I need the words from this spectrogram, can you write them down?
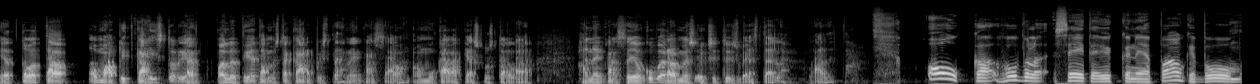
ja tuota, oma pitkä historia, paljon tietämystä kärpistä hänen kanssaan on, on mukava keskustella ja hänen kanssa jonkun verran myös yksityisviesteillä laitetaan. Oukka, Hubble 71 ja Pauke Boom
